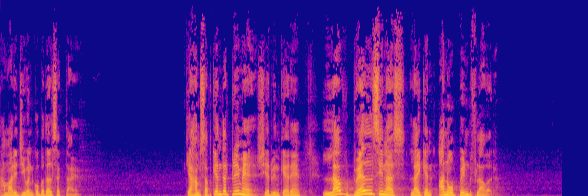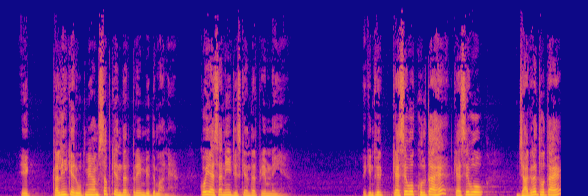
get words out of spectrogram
हमारे जीवन को बदल सकता है। क्या हम सबके अंदर प्रेम है? शेयरविंद कह रहे हैं, love dwells in us like an unopened flower. एक कली के रूप में हम सबके अंदर प्रेम विद्यमान है। कोई ऐसा नहीं जिसके अंदर प्रेम नहीं है। लेकिन फिर कैसे वो खुलता है? कैसे वो जागृत होता है?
